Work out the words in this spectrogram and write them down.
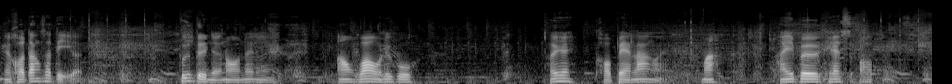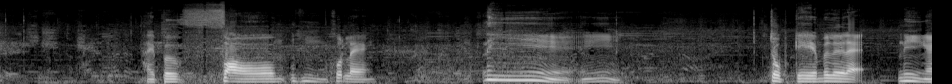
เดี๋ยวขอตั้งสติก่อน เพิ่งตื่นจากนอนด้วยเนี่ย เอาว้าวดิกู เฮ้ย ขอแปลงร่างหน่อย มาไฮเปอร์แคสออฟไฮเปอร์ฟอร์มโคตรแรง นี่ จบเกมไปเลยแหละ นี่ไง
